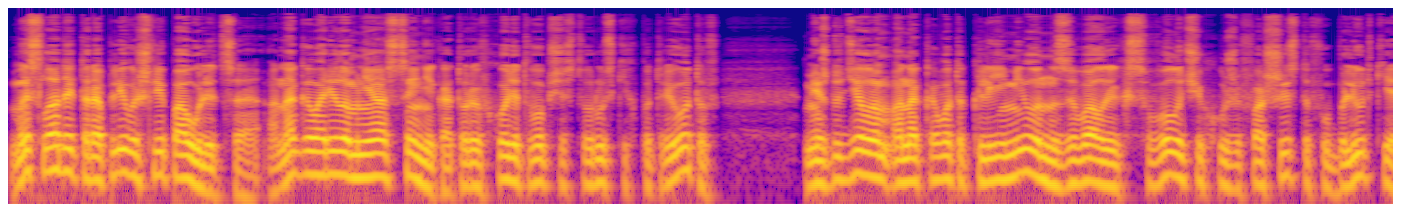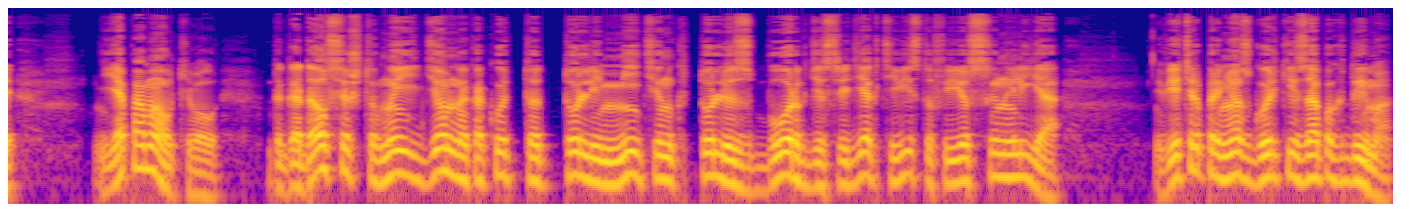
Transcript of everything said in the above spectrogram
Мы с Ладой торопливо шли по улице. Она говорила мне о сыне, который входит в общество русских патриотов. Между делом она кого-то клеймила, называла их сволочи, хуже фашистов, ублюдки. Я помалкивал. Догадался, что мы идем на какой-то то ли митинг, то ли сбор, где среди активистов ее сын Илья. Ветер принес горький запах дыма.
